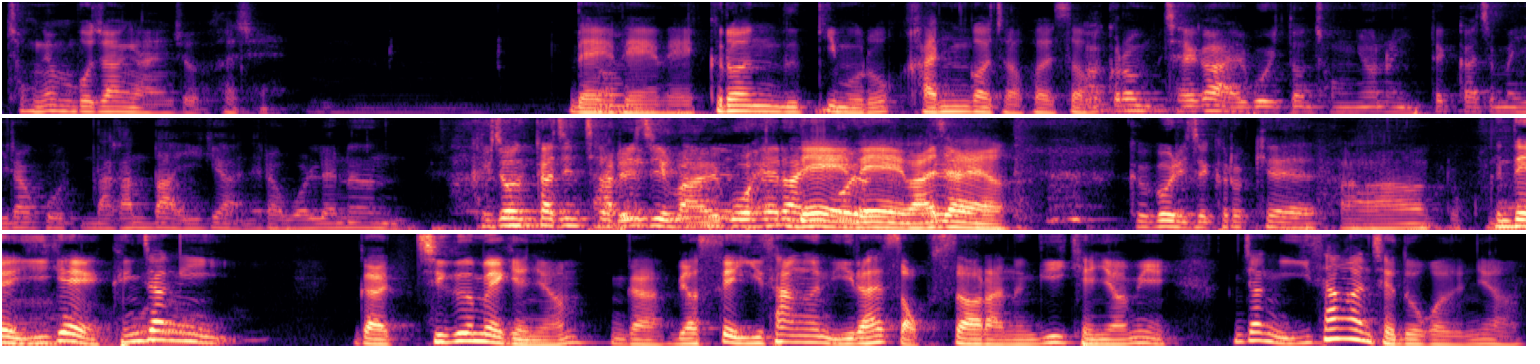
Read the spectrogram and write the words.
정년 보장이 아니죠, 사실. 네, 네, 네. 그런 느낌으로 간 거죠. 벌써. 아 그럼 제가 알고 있던 정년은 이때까지만 일하고 나간다 이게 아니라 원래는 그 전까진 자르지 말고 해라 네, 이거였는데 네, 맞아요. 그걸 이제 그렇게 아 그렇구나. 근데 이게 굉장히 그러니까 지금의 개념, 그러니까 몇 세 이상은 일할 수 없어라는 이 개념이 굉장히 이상한 제도거든요.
